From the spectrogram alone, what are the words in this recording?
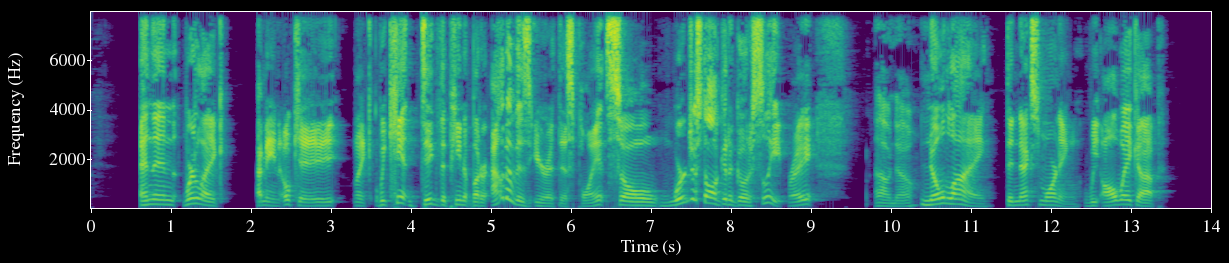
And then we're like, I mean, okay, like we can't dig the peanut butter out of his ear at this point. So we're just all going to go to sleep, right? oh no. No lie. The next morning we all wake up,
